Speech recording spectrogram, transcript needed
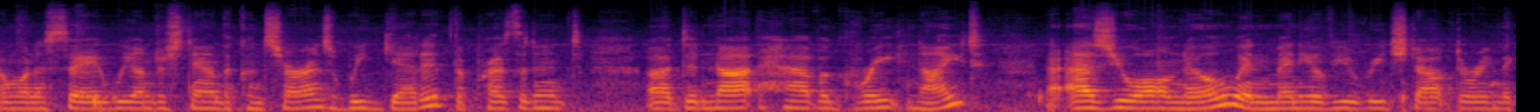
I want to say we understand the concerns. We get it. The president uh, did not have a great night, as you all know, and many of you reached out during the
